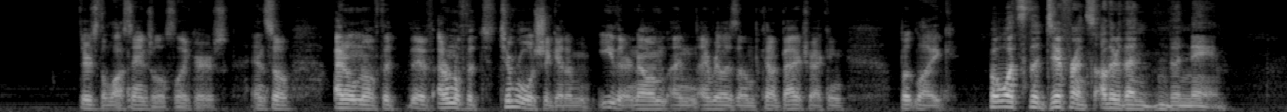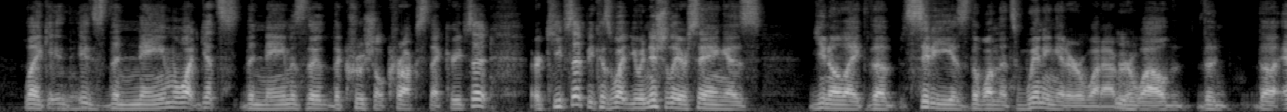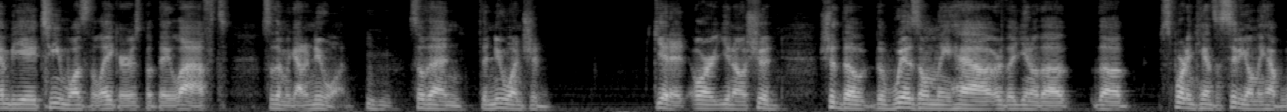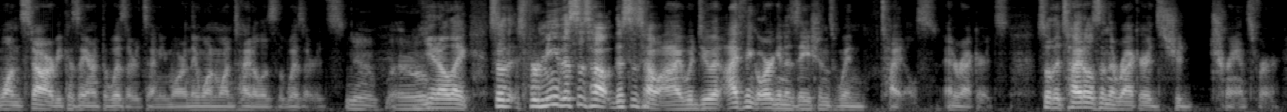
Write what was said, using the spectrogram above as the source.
There's the Los Angeles Lakers, and so I don't know if the if I don't know if the Timberwolves should get them either. Now I'm, I'm I realize that I'm kind of backtracking, but like But what's the difference other than the name? Like, Mm-hmm. is the name what gets the name is the the crucial crux that creeps it or keeps it? Because what you initially are saying is, you know, like the city is the one that's winning it or whatever. Mhm. Well, the the NBA team was the Lakers, but they left, so then we got a new one. Mhm. So then the new one should get it, or you know, should should the the Wiz only have, or the you know the the Sporting Kansas City only have one star because they aren't the Wizards anymore, and they won one title as the Wizards. yeah, I don't know. You know, like so. th- For me, this is how this is how I would do it. I think organizations win titles and records, so the titles and the records should transfer.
